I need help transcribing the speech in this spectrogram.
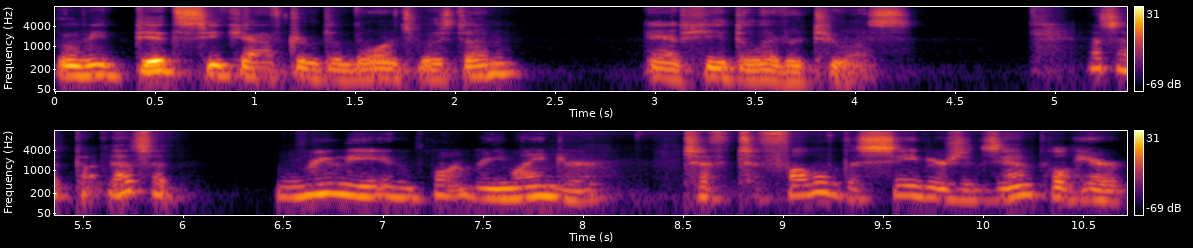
when we did seek after the Lord's wisdom and he delivered to us. That's a that's a really important reminder to, to follow the Savior's example here.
